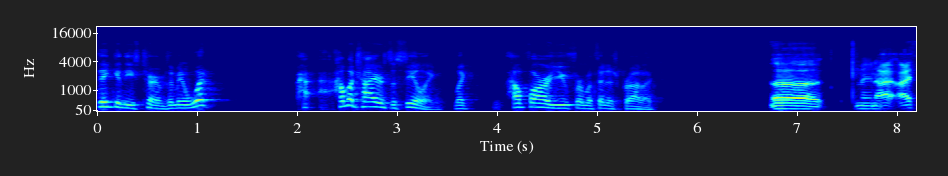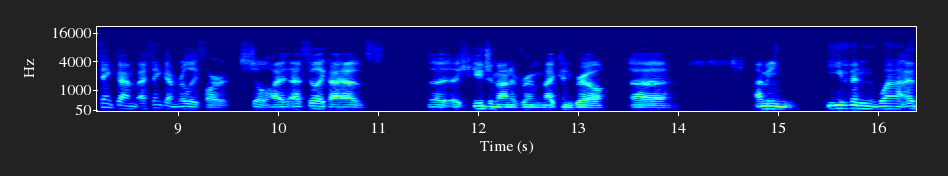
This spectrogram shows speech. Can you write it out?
think in these terms. I mean, what, how much higher is the ceiling? Like, how far are you from a finished product? Uh, I mean, I, I think I'm I think I'm really far still. I, I feel like I have a, a huge amount of room I can grow. Uh, I mean, even when I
